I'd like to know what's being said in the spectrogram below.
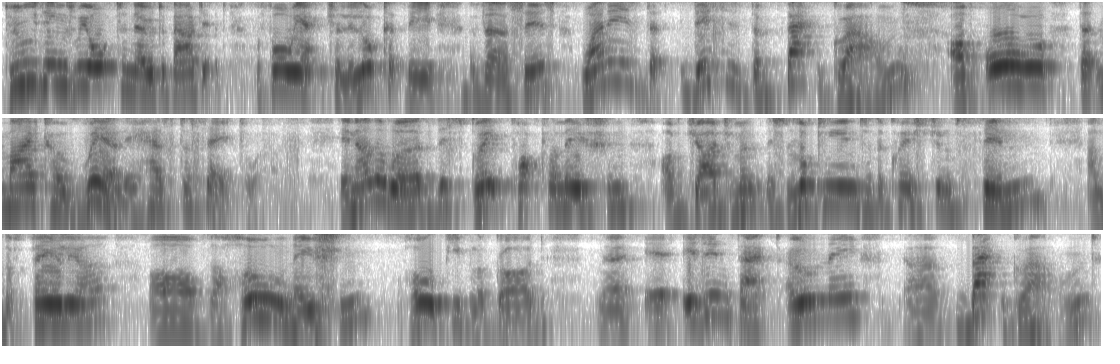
Two things we ought to note about it before we actually look at the verses. One is that this is the background of all that Micah really has to say to us. In other words, this great proclamation of judgment, this looking into the question of sin and the failure of the whole nation, whole people of God, uh, is in fact only uh, background,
